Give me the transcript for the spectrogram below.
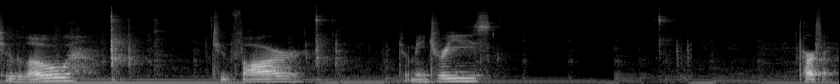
Too low, too far, too many trees. Perfect.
